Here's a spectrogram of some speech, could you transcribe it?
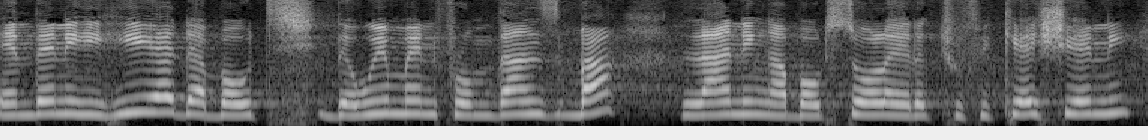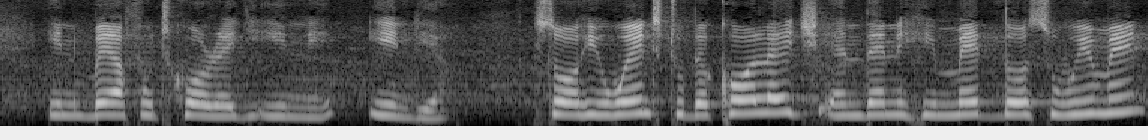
And then he heard about the women from Zanzibar learning about solar electrification in Barefoot College in India. So he went to the college and then he met those women.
